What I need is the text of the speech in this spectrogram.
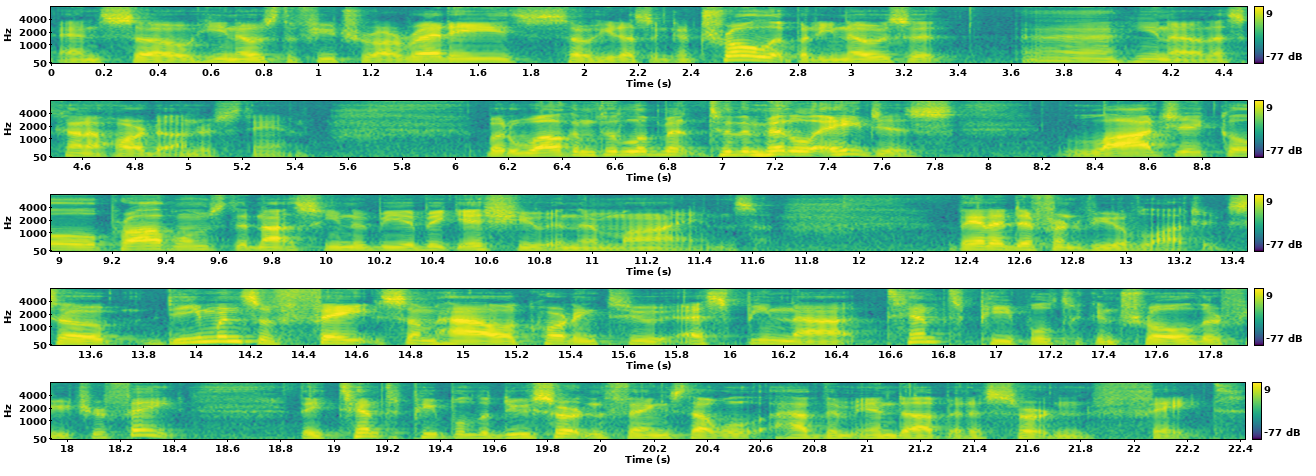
and so he knows the future already, so he doesn't control it, but he knows it. Eh, you know, that's kind of hard to understand. But welcome to the, to the Middle Ages. Logical problems did not seem to be a big issue in their minds. They had a different view of logic. So, demons of fate somehow, according to Espina, tempt people to control their future fate. They tempt people to do certain things that will have them end up at a certain fate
